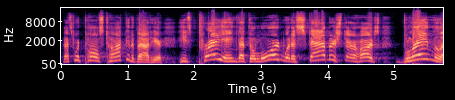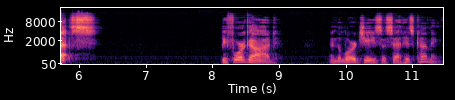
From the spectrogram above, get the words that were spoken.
That's what Paul's talking about here. He's praying that the Lord would establish their hearts blameless before God and the Lord Jesus at his coming.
